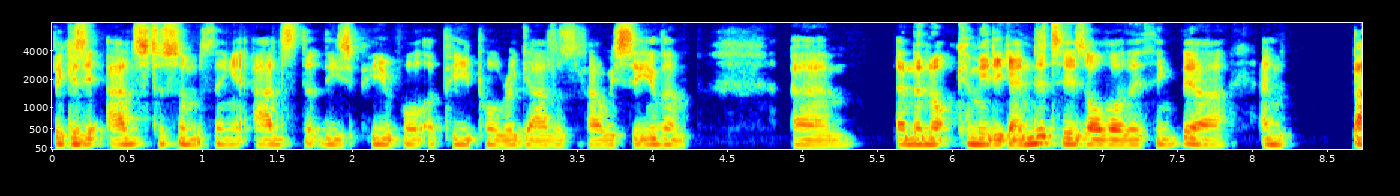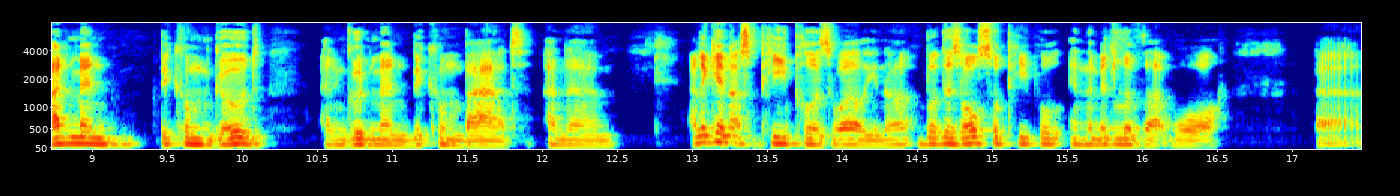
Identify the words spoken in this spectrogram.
because it adds to something. It adds that these people are people regardless of how we see them. Um, and they're not comedic entities, although they think they are. And bad men become good and good men become bad. And um, and again that's people as well you know but there's also people in the middle of that war uh,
